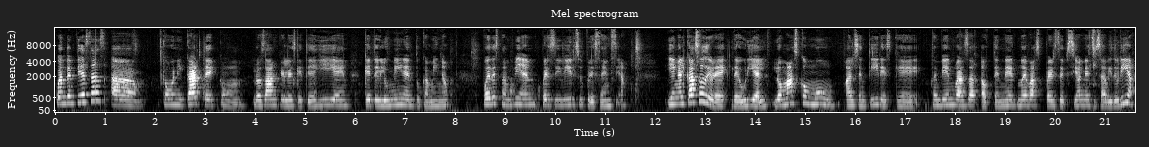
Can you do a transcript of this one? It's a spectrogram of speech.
Cuando empiezas a comunicarte con los ángeles que te guíen, que te iluminen tu camino, puedes también percibir su presencia. Y en el caso de Uriel, lo más común al sentir es que también vas a obtener nuevas percepciones y sabiduría,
